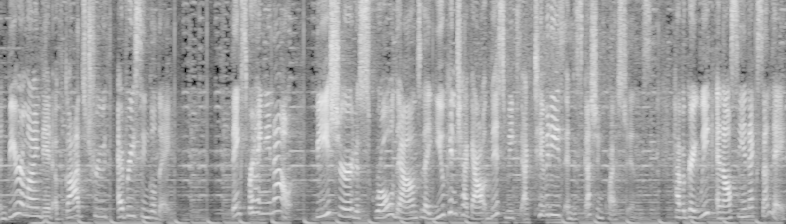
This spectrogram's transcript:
and be reminded of God's truth every single day. Thanks for hanging out. Be sure to scroll down so that you can check out this week's activities and discussion questions. Have a great week, and I'll see you next Sunday.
